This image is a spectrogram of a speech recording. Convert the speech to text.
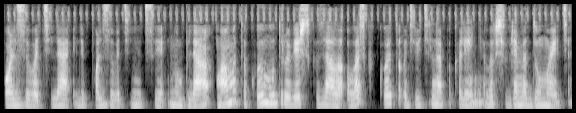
пользователя или пользовательницы Нубля, мама такую мудрую вещь сказала. У вас какое-то удивительное поколение. Вы все время думаете,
